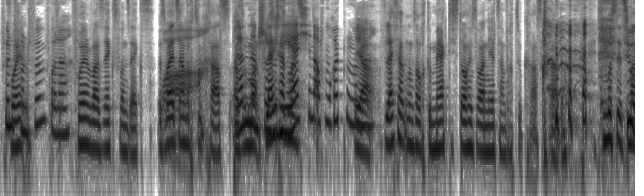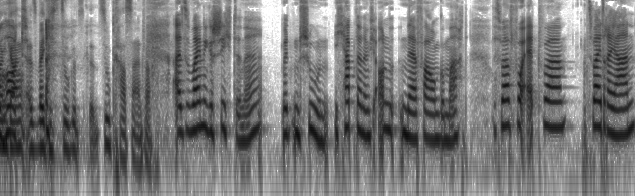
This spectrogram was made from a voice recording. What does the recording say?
Fünf Vorher- von fünf oder? Vorher war es 6 von 6. Es war jetzt einfach zu krass. Also man, dann schon vielleicht so hat die Härchen auf dem Rücken? Oder? ja, vielleicht hat man es auch gemerkt, die Stories waren jetzt einfach zu krass gerade. ich muss jetzt mal einen hot. Gang, also wirklich zu, zu krass einfach. Also meine Geschichte, ne, mit den Schuhen. Ich habe da nämlich auch eine Erfahrung gemacht. Das war vor etwa zwei, drei Jahren,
